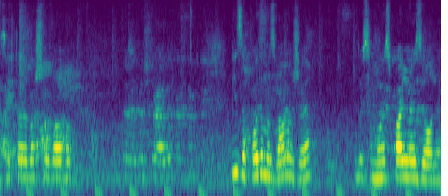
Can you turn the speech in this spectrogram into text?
Звертаю вашу увагу. І заходимо з вами вже до самої спальної зони.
